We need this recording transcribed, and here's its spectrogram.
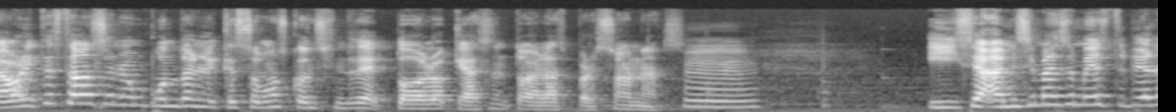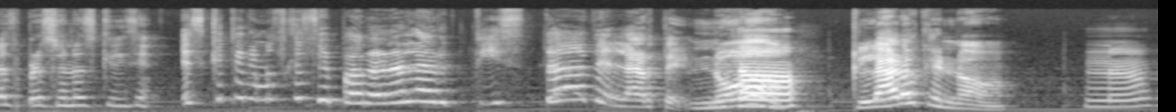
Ahorita estamos en un punto en el que somos conscientes de todo lo que hacen todas las personas. Mm. Y a mí se me hace muy estúpido las personas que dicen, es que tenemos que separar al artista del arte. No, No. claro que no. ¿No?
